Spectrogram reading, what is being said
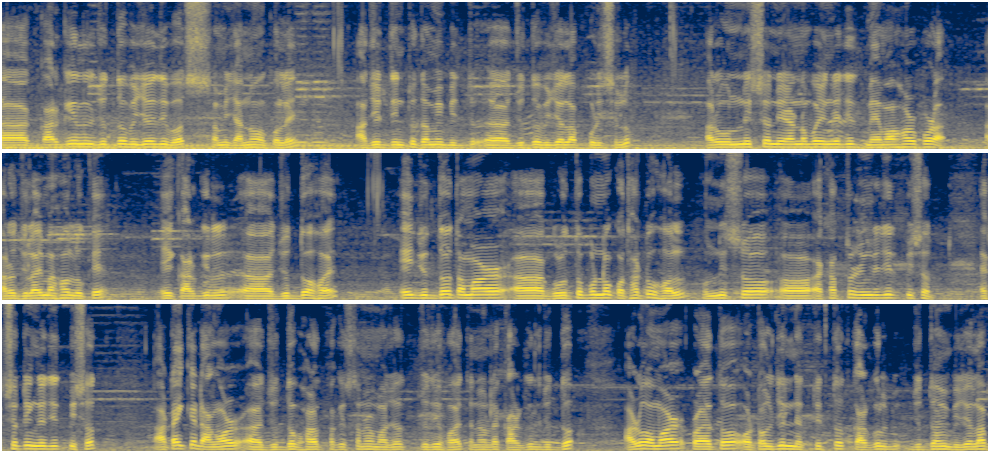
আহ, কাৰ্গিল যুদ্ধ বিজয় দিৱস আমি জানো সকলে আজিৰ দিনটোত আমি যুদ্ধ বিজয় লাভ কৰিছিলোঁ। আৰু ঊনৈছশ নিৰান্নব্বৈ ইংৰাজীত মে' মাহৰ পৰা আৰু জুলাই মাহলৈকে এই কাৰ্গিল যুদ্ধ হয়। এই যুদ্ধত আমাৰ গুৰুত্বপূৰ্ণ কথাটো হ'ল ঊনৈছশ আহ, একাত্তৰ ইংৰাজীৰ পিছত একষষ্ঠি ইংৰাজীৰ পিছত আটাইতকৈ ডাঙৰ যুদ্ধ ভাৰত পাকিস্তানৰ মাজত যদি হয়, তেনেহ'লে কাৰ্গিল যুদ্ধ। আৰু আমাৰ প্ৰয়াত অটলজীৰ নেতৃত্বত কাৰ্গিল যুদ্ধ আমি বিজয় লাভ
